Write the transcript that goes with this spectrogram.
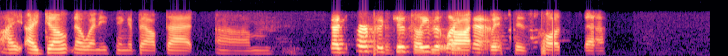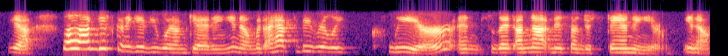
I I don't know anything about that. Um, That's perfect. Just leave it like that. With his cause death. Yeah. Well, I'm just going to give you what I'm getting, you know, but I have to be really clear and so that I'm not misunderstanding you, you know.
